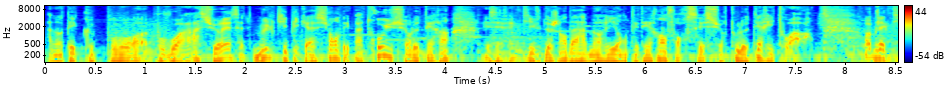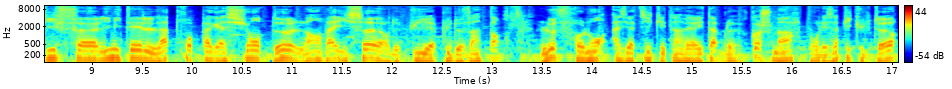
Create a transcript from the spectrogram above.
À noter que pour pouvoir assurer cette multiplication des patrouilles sur le terrain. Les effectifs de gendarmerie ont été renforcés sur tout le territoire. Objectif, euh, limiter la propagation de l'envahisseur. Depuis plus de 20 ans, le frelon asiatique est un véritable cauchemar pour les apiculteurs.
